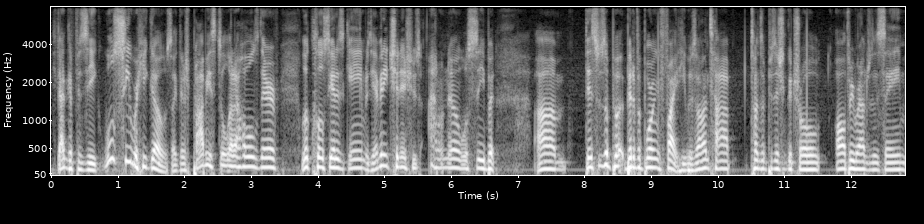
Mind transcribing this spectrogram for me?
He's got good physique. We'll see where he goes. Like, there's probably still a lot of holes there. Look closely at his game. Does he have any chin issues? I don't know. We'll see. But um, this was a b- bit of a boring fight. He was on top, tons of position control. All three rounds were the same.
